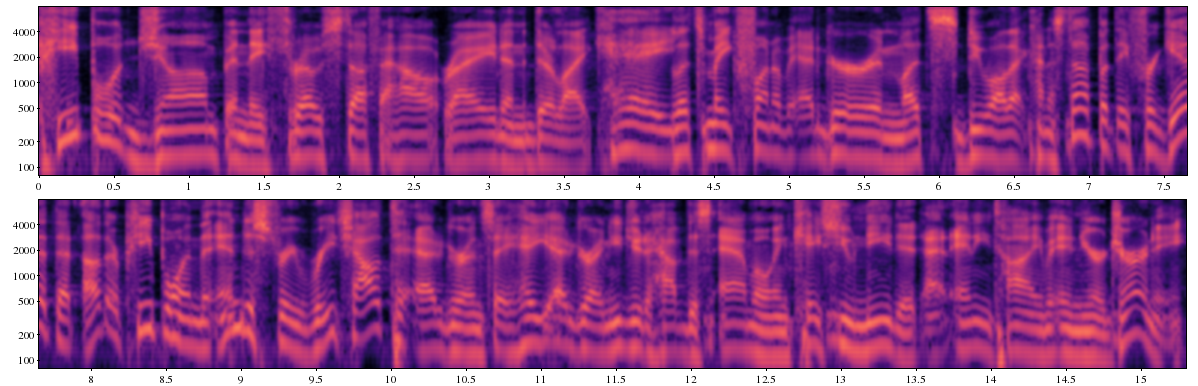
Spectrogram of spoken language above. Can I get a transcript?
people jump and they throw stuff out, right? And they're like, "Hey, let's make fun of Edgar and let's do all that kind of stuff." But they forget that other people in the industry reach out to Edgar and say, "Hey, Edgar, I need you to have this ammo in case you need it at any time in your journey."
